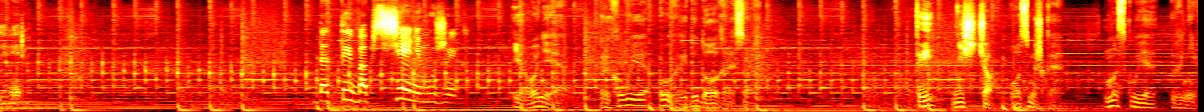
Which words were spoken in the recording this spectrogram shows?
не вірю. Да ти вообще не мужик. Іронія приховує огиду до агресора. Ти ніщо. Посмішка маскує гнів.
